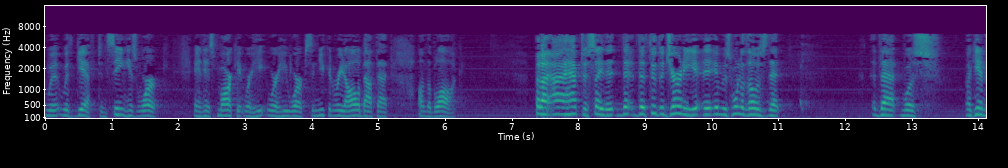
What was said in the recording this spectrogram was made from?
with with Gift and seeing his work and his market where he where he works, and you can read all about that on the blog. But I, I have to say that, that, that through the journey, it, it was one of those that that was again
